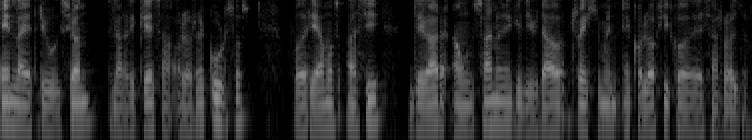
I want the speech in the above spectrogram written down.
en la distribución de la riqueza o los recursos, podríamos así llegar a un sano y equilibrado régimen ecológico de desarrollo.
